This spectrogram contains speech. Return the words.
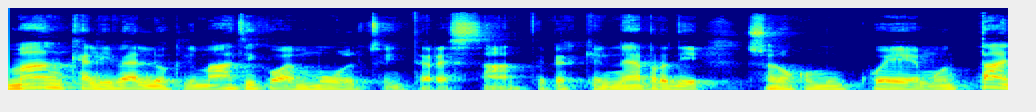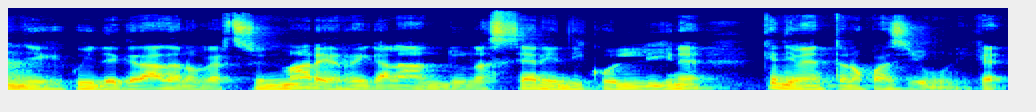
ma anche a livello climatico è molto interessante perché i Nebrodi sono comunque montagne che qui degradano verso il mare regalando una serie di colline che diventano quasi uniche.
